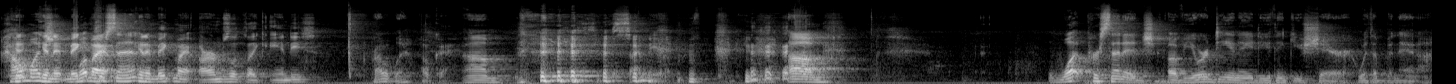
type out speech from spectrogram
how can, much? Can it make what my percent? Can it make my arms look like Andy's? Probably. Okay. Um, Sign me up. um, what percentage of your DNA do you think you share with a banana?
